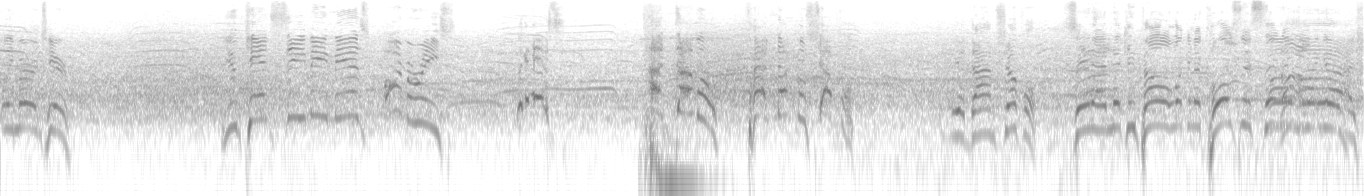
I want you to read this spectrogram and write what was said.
We'll emerge here. You can't see me, Miz or Maryse. Look at this. A double fat knuckle shuffle. Be a dime shuffle. Cena and Nikki Bella looking to close this thing. Oh my gosh.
